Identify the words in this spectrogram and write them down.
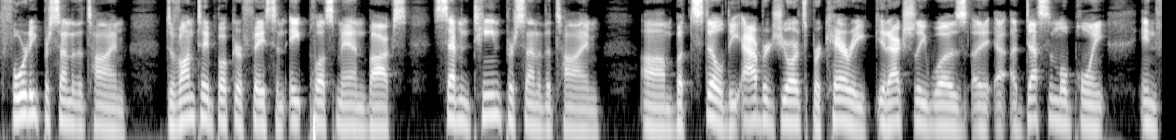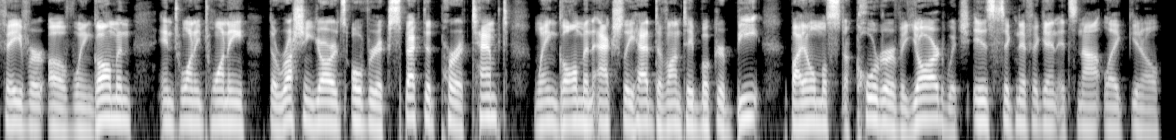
40% of the time, Devontae Booker faced an eight plus man box 17% of the time. Um, but still, the average yards per carry, it actually was a, a decimal point in favor of Wayne Gallman in 2020. The rushing yards over expected per attempt, Wayne Gallman actually had Devontae Booker beat by almost a quarter of a yard, which is significant. It's not like, you know,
